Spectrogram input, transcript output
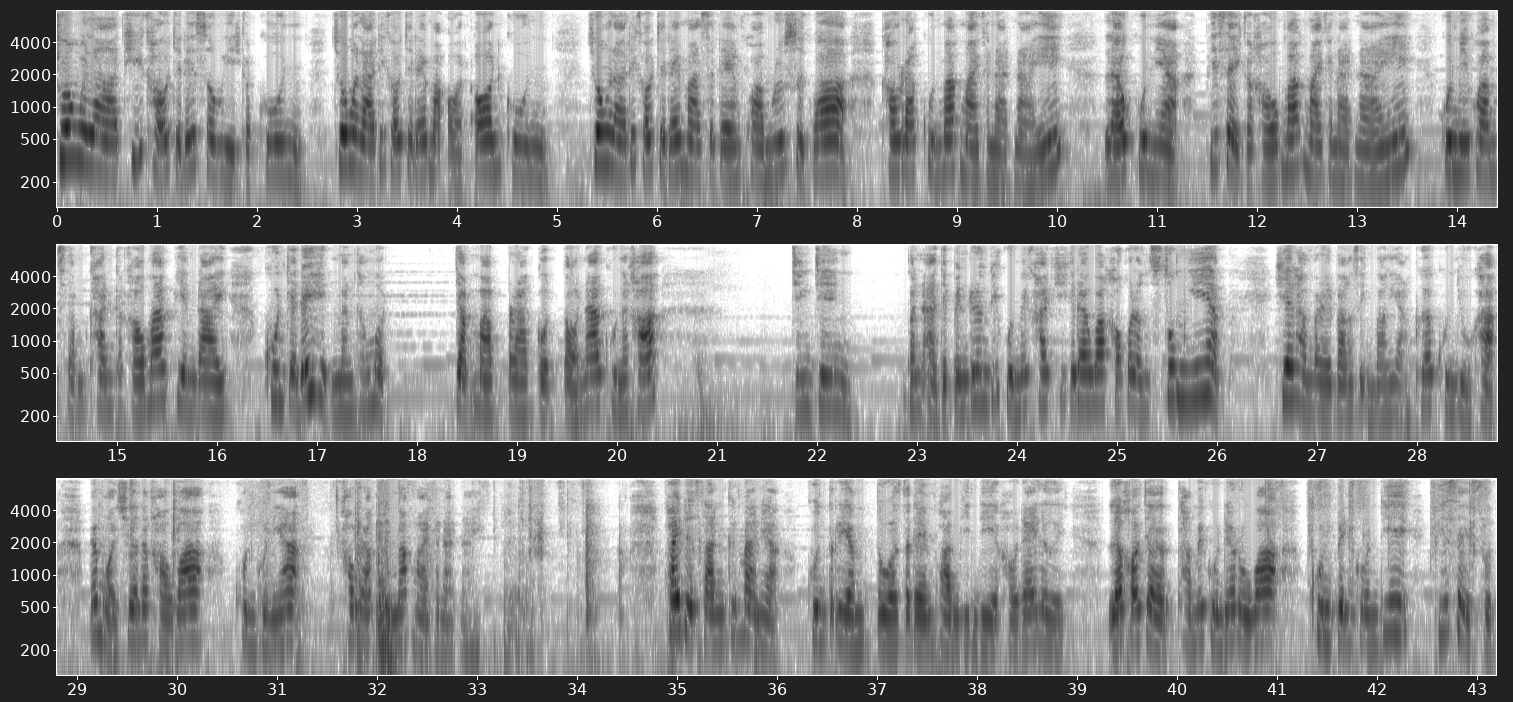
ช่วงเวลาที่เขาจะได้สวีทกับคุณ ช่วงเวลาที่เขาจะได้มาออดอ้อนคุณ ช่วงเวลาที่เขาจะได้มาแสดงความรู้สึกว่าเขารักคุณมากมายขนาดไหน แล้วคุณเนี่ยพิเศษกับเขามากมายขนาดไหน คุณมีความสำคัญกับเขามากเพียงใด คุณจะได้เห็นมันทั้งหมดจับมาปรากฏต่อหน้าคุณนะคะ จริงๆ มันอาจจะเป็นเรื่องที่คุณไม่คาดคิดก็ได้ว่าเขากำลังซุ่มเงียบ ที่จะทำอะไรบางสิ่งบางอย่างเพื่อคุณอยู่ค่ะ แม่หมอเชื่อนะคะว่าคนคนนี้เขารักคุณมากมายขนาดไหนไพ่เดอะซันขึ้นมาเนี่ย คุณเตรียมตัวแสดงความยินดีเขาได้เลย แล้วเขาจะทำให้คุณได้รู้ว่า คุณเป็นคนที่พิเศษสุด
